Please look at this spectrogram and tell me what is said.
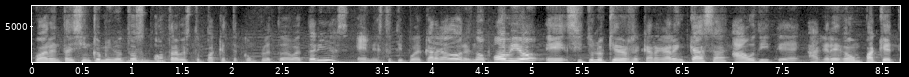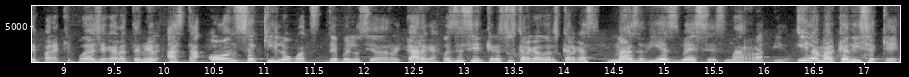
45 minutos, otra vez tu paquete completo de baterías en este tipo de cargadores, ¿no? Obvio, eh, si tú lo quieres recargar en casa, Audi te agrega un paquete para que puedas llegar a tener hasta 11 kilowatts de velocidad de recarga. Es decir, que en estos cargadores cargas más de 10 veces más rápido. Y la marca dice que,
